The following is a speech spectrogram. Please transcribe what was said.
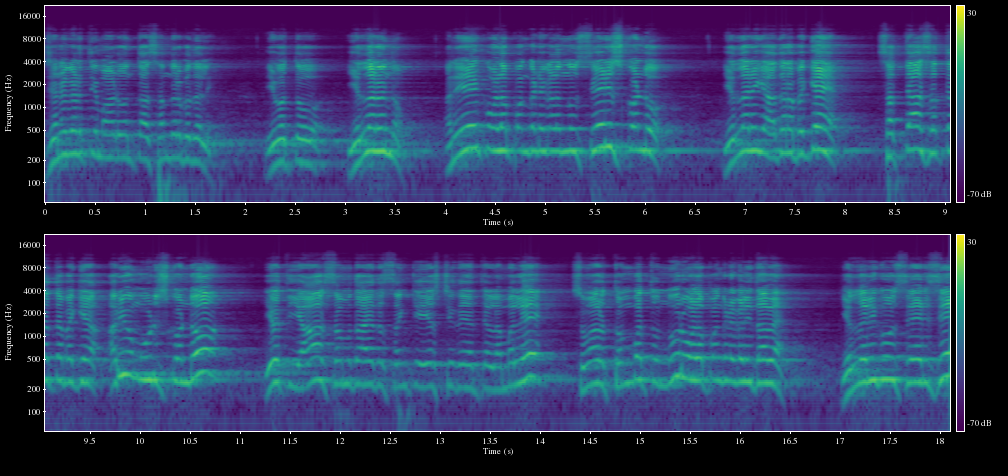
ಜನಗಣತಿ ಮಾಡುವಂಥ ಸಂದರ್ಭದಲ್ಲಿ ಇವತ್ತು ಎಲ್ಲರನ್ನು ಅನೇಕ ಒಳಪಂಗಡಗಳನ್ನು ಸೇರಿಸಿಕೊಂಡು ಎಲ್ಲರಿಗೆ ಅದರ ಬಗ್ಗೆ, ಸತ್ಯಾಸತ್ಯತೆ ಬಗ್ಗೆ ಅರಿವು ಮೂಡಿಸಿಕೊಂಡು ಇವತ್ತು ಯಾವ ಸಮುದಾಯದ ಸಂಖ್ಯೆ ಎಷ್ಟಿದೆ ಅಂತೇಳಿ ನಮ್ಮಲ್ಲಿ ಸುಮಾರು ತೊಂಬತ್ತು ನೂರು ಒಳಪಂಗಡಗಳಿದ್ದಾವೆ. ಎಲ್ಲರಿಗೂ ಸೇರಿಸಿ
